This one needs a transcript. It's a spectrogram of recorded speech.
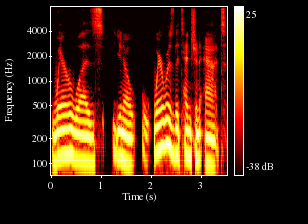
where was you know where was the tension at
